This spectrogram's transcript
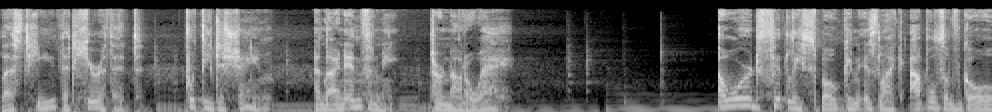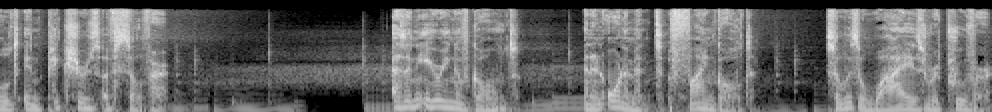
lest he that heareth it put thee to shame, and thine infamy turn not away. A word fitly spoken is like apples of gold in pictures of silver. As an earring of gold and an ornament of fine gold so is a wise reprover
